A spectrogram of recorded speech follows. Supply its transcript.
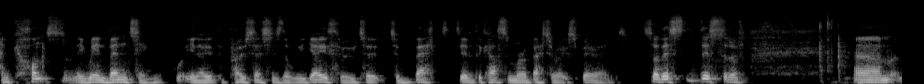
and constantly reinventing you know the processes that we go through to to best give the customer a better experience so this this sort of um,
